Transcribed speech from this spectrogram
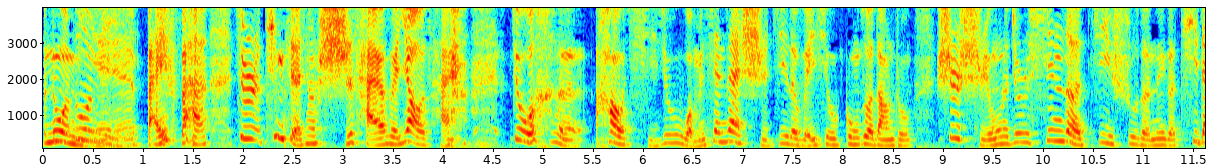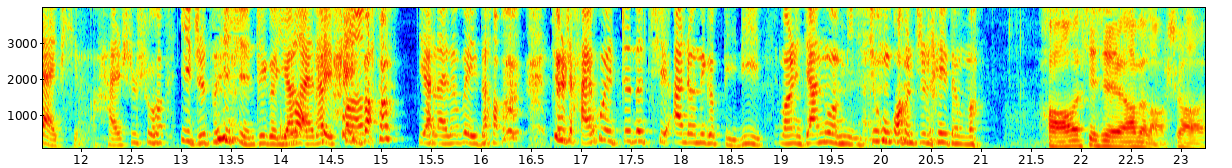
糯米、糯米白矾，就是听起来像食材和药材。就我很好奇，就是我们现在实际的维修工作当中，是使用了就是新的技术的那个替代品吗？还是说一直遵循这个原来的配方方？原来的味道，就是还会真的去按照那个比例往里加糯米、雄黄之类的吗？好，谢谢二位老师啊。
